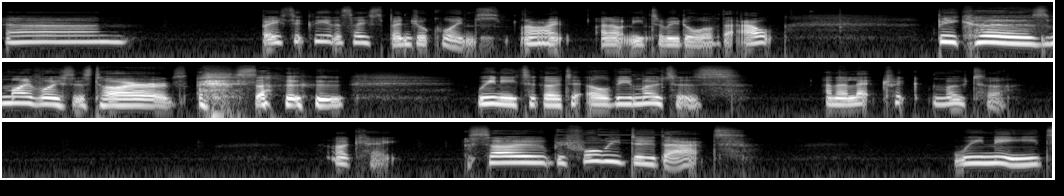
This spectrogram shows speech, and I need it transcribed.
And basically, let's say spend your coins. Alright, I don't need to read all of that out because my voice is tired. so we need to go to LV Motors, an electric motor. Okay, so before we do that, we need.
